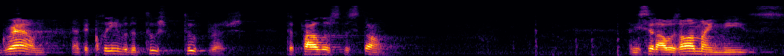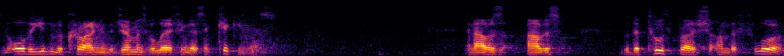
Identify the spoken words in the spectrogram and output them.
ground and to clean with a tooth- toothbrush to polish the stone. And he said, I was on my knees, and all the Yidden were crying, and the Germans were laughing at us and kicking us. And I was, I was with a toothbrush on the floor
